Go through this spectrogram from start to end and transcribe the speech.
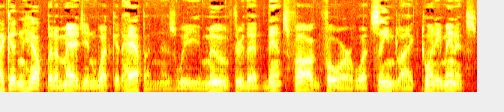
I couldn't help but imagine what could happen as we moved through that dense fog for what seemed like 20 minutes.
